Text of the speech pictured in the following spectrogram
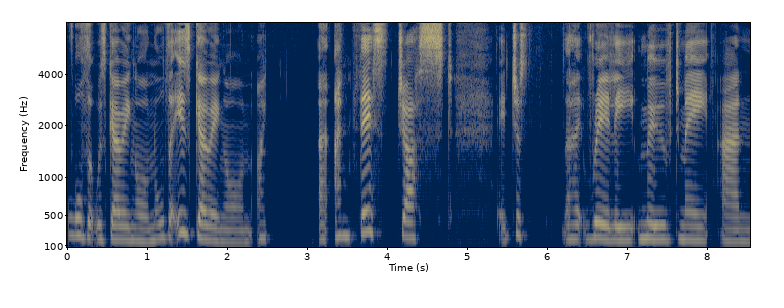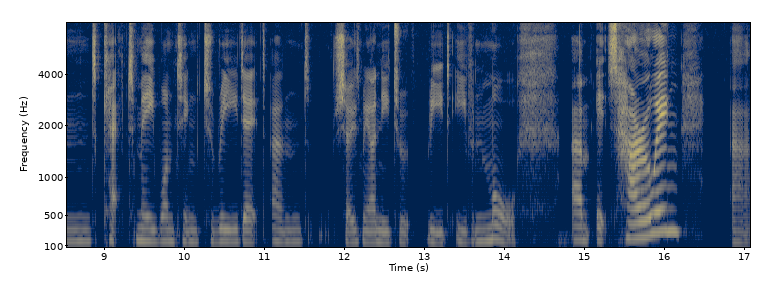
all that was going on, all that is going on. I, and this just, it just uh, it really moved me and kept me wanting to read it and shows me I need to read even more. Um, it's harrowing, uh,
